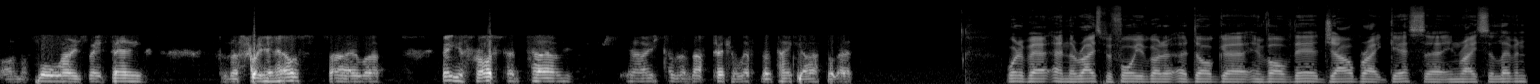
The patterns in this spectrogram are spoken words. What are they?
on the floor where he's been standing for the three hours. So uh, fingers crossed that um, you know he's still got enough petrol left to take it after that. What about and the race before? You've got a, a dog uh, involved there, Jailbreak Guess uh, in race eleven,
